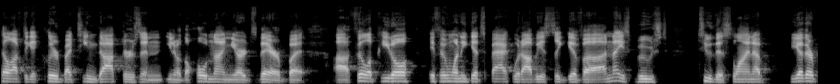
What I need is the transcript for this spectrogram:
He'll have to get cleared by team doctors, and you know the whole nine yards there. But uh, Filipino, if and when he gets back, would obviously give a, a nice boost to this lineup. The other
